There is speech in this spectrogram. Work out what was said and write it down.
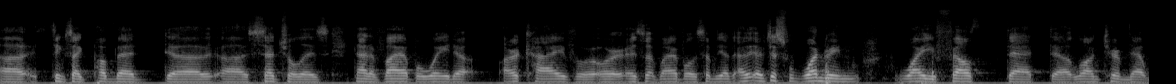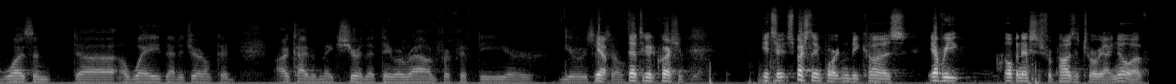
uh, things like PubMed uh, uh, Central as not a viable way to archive or, or as viable as some of the other. I, I was just wondering why you felt that uh, long term that wasn't uh, a way that a journal could archive and make sure that they were around for 50 or years Yeah, or so. that's a good question. It's especially important because every open access repository I know of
